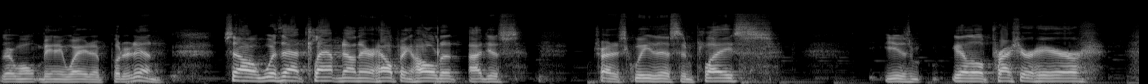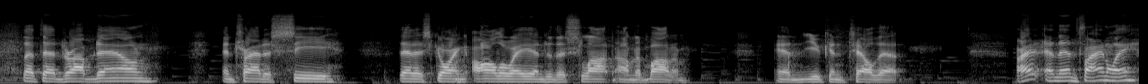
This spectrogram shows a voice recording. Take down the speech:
there won't be any way to put it in. So with that clamp down there helping hold it, I just try to squeeze this in place. Use, get a little pressure here, let that drop down, and try to see that it's going all the way into the slot on the bottom. And you can tell that. All right, and then finally,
